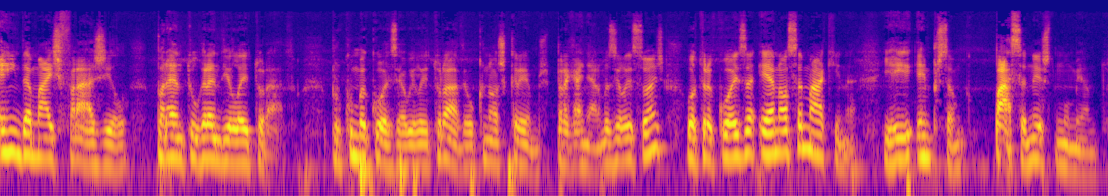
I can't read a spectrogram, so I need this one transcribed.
ainda mais frágil perante o grande eleitorado. Porque uma coisa é o eleitorado, é o que nós queremos para ganhar umas eleições, outra coisa é a nossa máquina. E aí a impressão que passa neste momento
